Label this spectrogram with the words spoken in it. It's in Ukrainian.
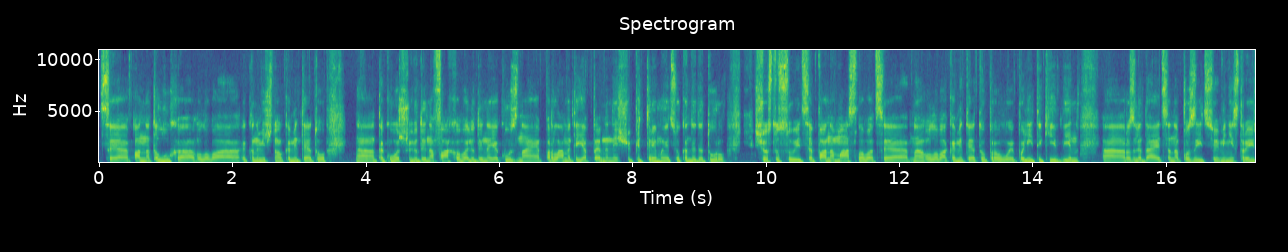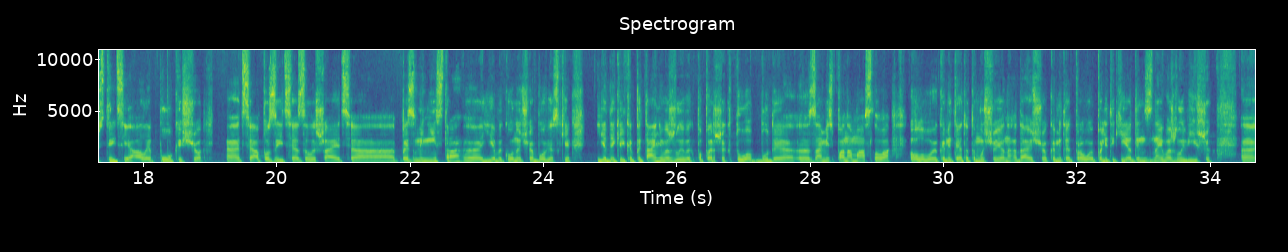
це пан Наталуха, голова економічного комітету. Е, Також людина фахова, людина, яку знає парламент. і Я впевнений, що підтримує цю кандидатуру. Що стосується пана Маслова, це е, голова комітету правової політики. Він е, розглядається на позицію міністра юстиції, але поки що. Е, Ця позиція залишається без міністра. е, Є виконуючі обов'язки. Є декілька питань важливих. По перше, хто буде е, замість пана Маслова головою комітету, тому що я нагадаю, що комітет правової політики є один з найважливіших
